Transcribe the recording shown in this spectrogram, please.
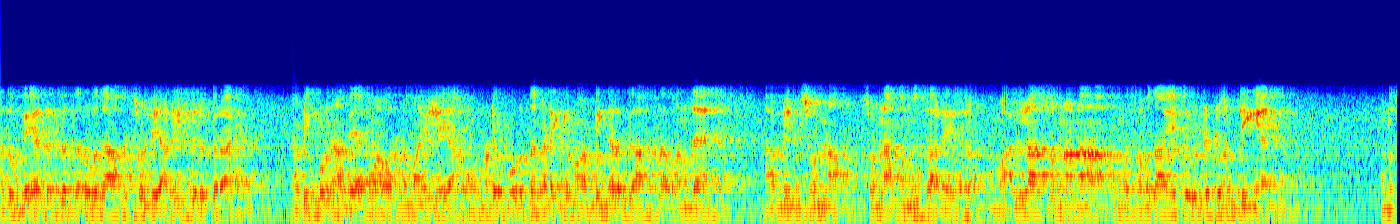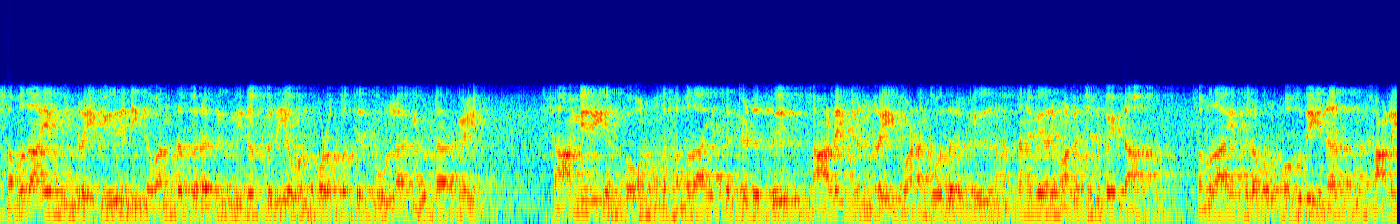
அதுவும் வேதத்தை தருவதாக சொல்லி அழைத்து இருக்கிறாய் அப்படிங்கும்போது நான் வேகமாக வரணுமா இல்லையா? உன்னுடைய பொருத்தம் கிடைக்கணும் அப்படிங்கிறதுக்காகத்தான் வந்தேன் அப்படின்னு சொன்னான். சொன்னாங்க மூசா அலையாம் நம்ம அல்லாஹ் சொன்னானா உங்கள் சமுதாயத்தை விட்டுட்டு வந்துட்டீங்க. உங்கள் சமுதாயம் இன்றைக்கு நீங்கள் வந்த பிறகு மிகப்பெரிய ஒரு குழப்பத்திற்கு உள்ளாகி விட்டார்கள். சாமிரி என்பவன் உங்கள் சமுதாயத்தை கெடுத்து காளை கன்றை வணங்குவதற்கு அத்தனை பேரையும் அழைச்சிட்டு போயிட்டான். சமுதாயத்தில் ஒரு பகுதியினர் காளை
